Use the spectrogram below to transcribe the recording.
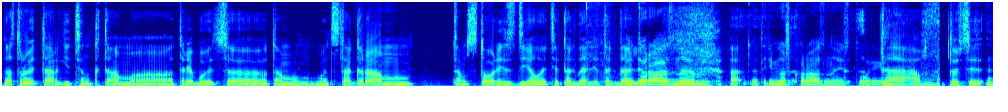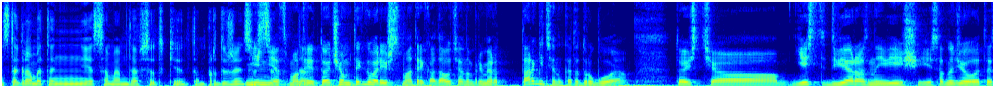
настроить таргетинг, там э, требуется там Инстаграм там сторис сделать и так далее, и так далее. Это разное, а, это немножко разная история. Да, то есть Инстаграм это не SMM, да, все-таки там продвижение Нет, нет, смотри, да. то, о чем ты говоришь, смотри, когда у тебя, например, таргетинг, это другое. То есть э, есть две разные вещи. Есть одно дело, это э,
